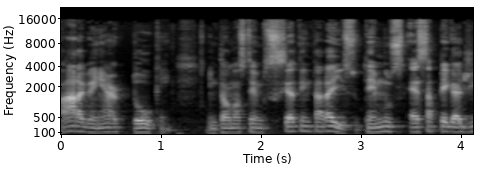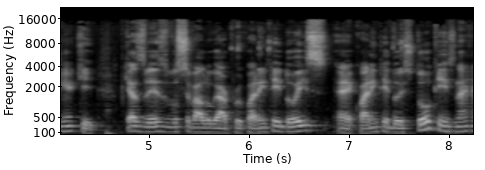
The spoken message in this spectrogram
Para ganhar token. Então nós temos que se atentar a isso. Temos essa pegadinha aqui, porque às vezes você vai alugar por 42, é, 42 tokens, né?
